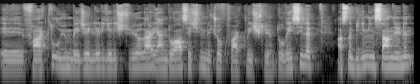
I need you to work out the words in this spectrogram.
e, farklı uyum becerileri geliştiriyorlar. Yani doğal seçilim de çok farklı işliyor. Dolayısıyla aslında bilim insanlarının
